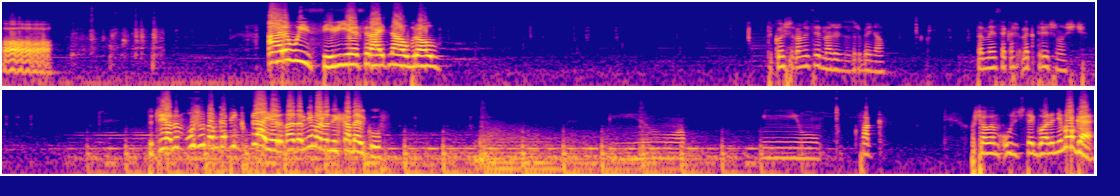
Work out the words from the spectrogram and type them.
o, o. Are we serious right now, bro? Tylko jeszcze tam jest jedna rzecz do zrobienia. Tam jest jakaś elektryczność. To czy ja bym użył tam cutting plier, ale tam nie ma żadnych kabelków. Fuck. Chciałem użyć tego, ale nie mogę!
